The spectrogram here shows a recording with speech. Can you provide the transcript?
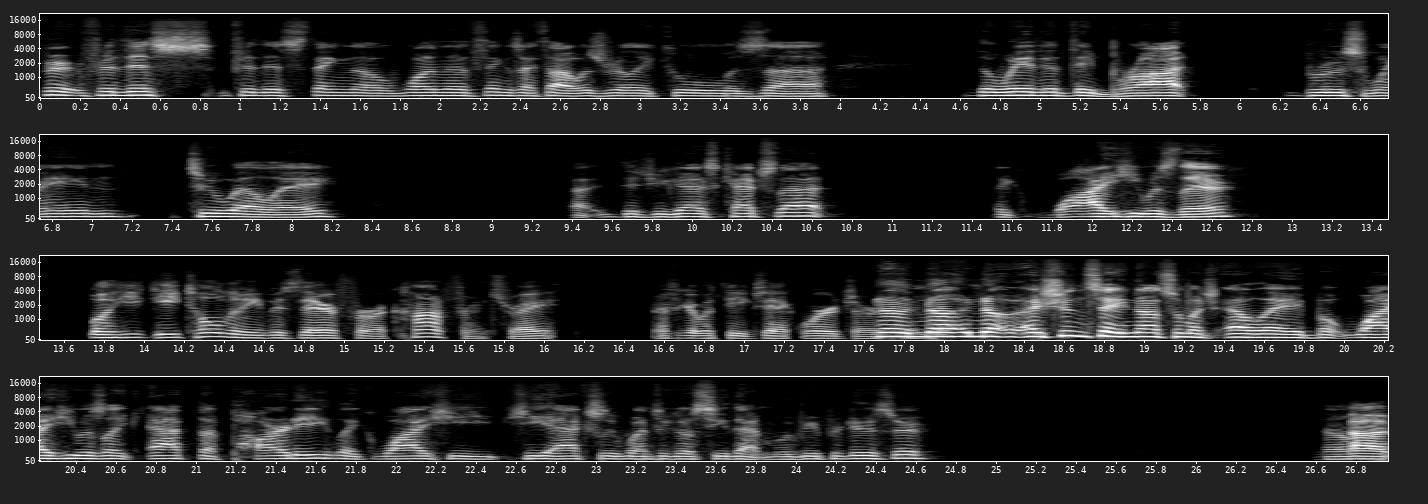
for for this for this thing though one of the things i thought was really cool was uh the way that they brought bruce wayne to la uh, did you guys catch that? Like why he was there? Well, he he told him he was there for a conference, right? I forget what the exact words are. no no no i shouldn't say not so much la but why he was like at the party like why he he actually went to go see that movie producer no Uh,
